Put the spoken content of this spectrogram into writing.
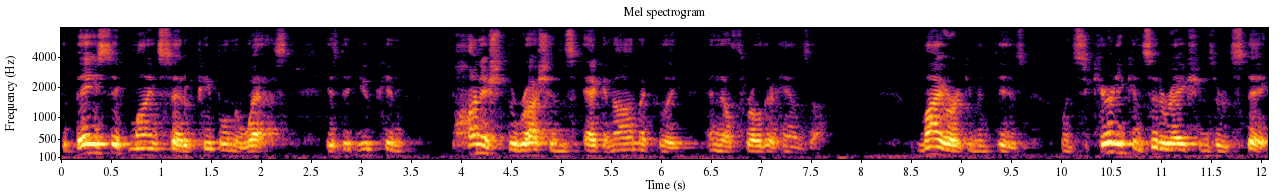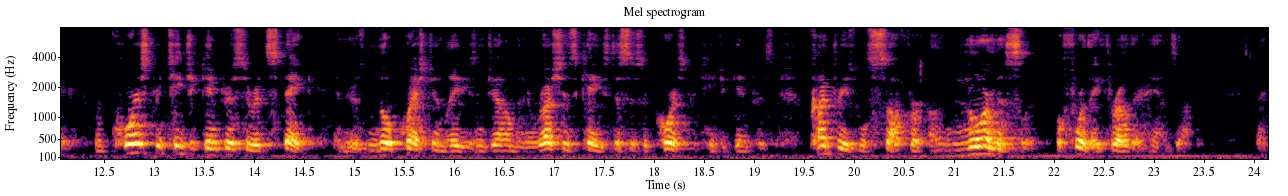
The basic mindset of people in the West is that you can punish the Russians economically and they'll throw their hands up. My argument is when security considerations are at stake, when core strategic interests are at stake, and there's no question, ladies and gentlemen, in Russia's case, this is a core strategic interest, countries will suffer enormously before they throw their hands up. Right?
